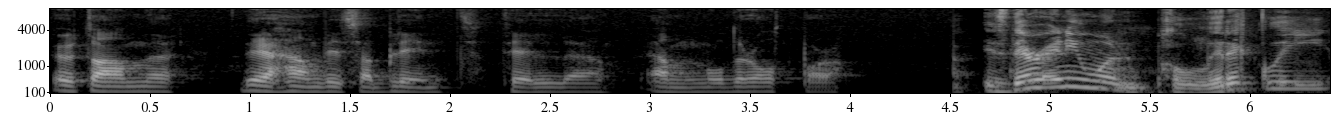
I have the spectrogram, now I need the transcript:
utan det hänvisar blint till eh, en moderat bara. Is there anyone politically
